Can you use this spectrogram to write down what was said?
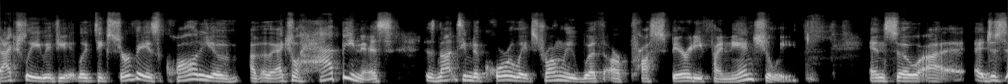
actually, if you like take surveys, quality of, of actual happiness does not seem to correlate strongly with our prosperity financially. And so uh, I just,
